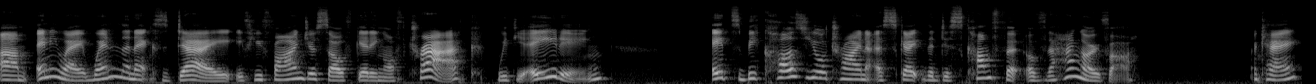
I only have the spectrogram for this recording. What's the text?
um, anyway, when the next day, if you find yourself getting off track with your eating, it's because you're trying to escape the discomfort of the hangover. Okay?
